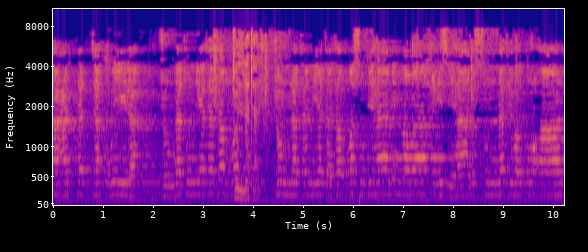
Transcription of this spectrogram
أعد التأويل جنة يتترس جنة. جنة يتترس بها من مواقع سهام السنة والقرآن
